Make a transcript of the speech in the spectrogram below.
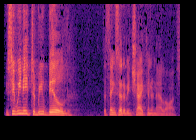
You see, we need to rebuild the things that have been shaken in our lives.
